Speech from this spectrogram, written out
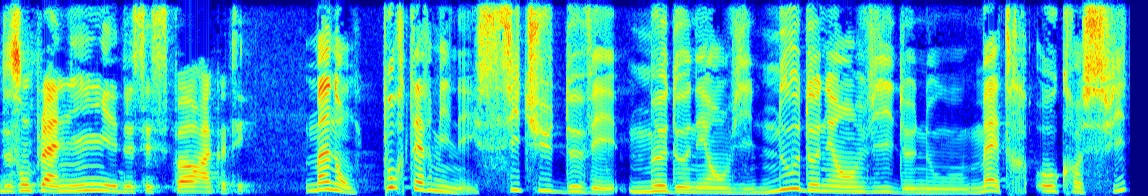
de son planning et de ses sports à côté. Manon, pour terminer, si tu devais me donner envie, nous donner envie de nous mettre au CrossFit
